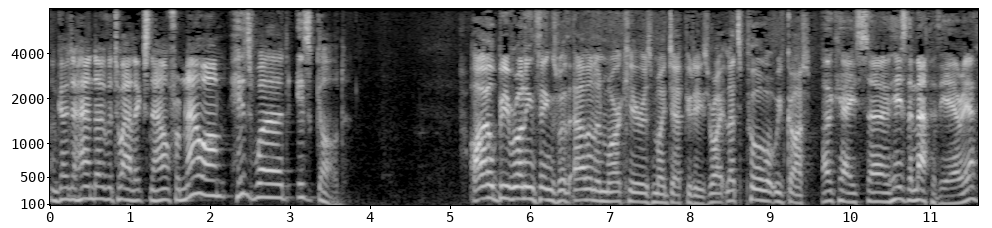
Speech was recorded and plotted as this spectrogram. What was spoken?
I'm going to hand over to Alex now. From now on, his word is God. I'll be running things with Alan and Mark here as my deputies. Right, let's pull what we've got. Okay, so here's the map of the area.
